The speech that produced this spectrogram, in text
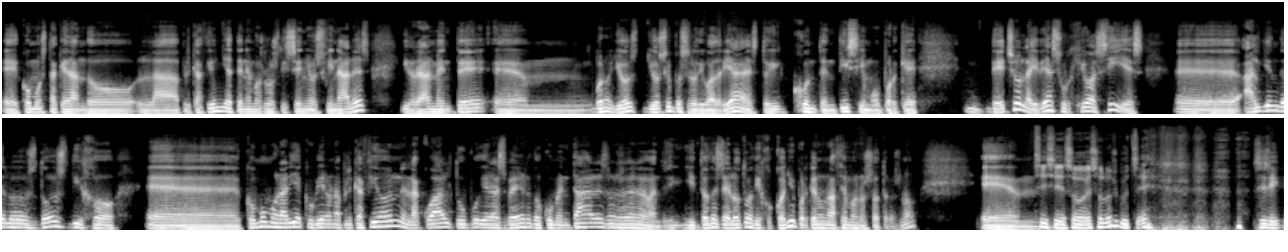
eh, cómo está quedando la aplicación. Ya tenemos los diseños finales y realmente, bueno, yo, yo siempre se lo digo a Adrián, estoy contentísimo porque de hecho, la idea surgió así, es eh, alguien de los dos dijo, eh, ¿cómo molaría que hubiera una aplicación en la cual tú pudieras ver documentales? No sé, y entonces el otro dijo, coño, ¿por qué no lo hacemos nosotros, no? Eh, sí, sí, eso, eso lo escuché. Sí, sí.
